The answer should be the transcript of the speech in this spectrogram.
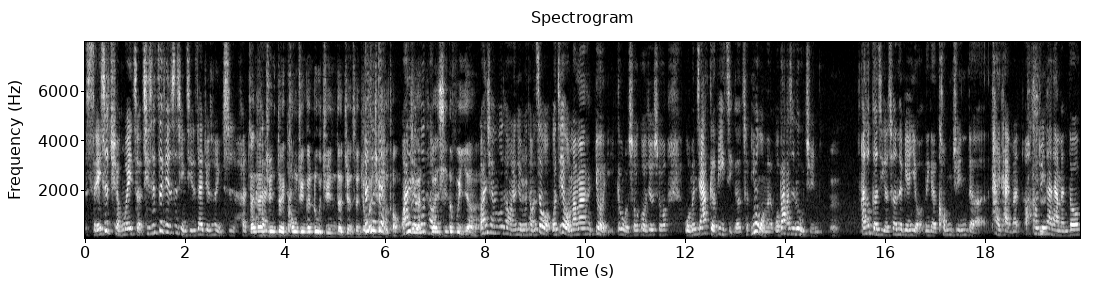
谁是权威者？其实这件事情，其实，在眷村里是很单单军队、空军跟陆军的眷村就完全不同，完全不同，关系都不一样，完全不同，完全不同。这我我记得我妈妈又有跟我说过，就是说我们家隔壁几个村，因为我们我爸爸是陆军，嗯，他说隔几个村那边有那个空军的太太们哦，空军太太们都。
